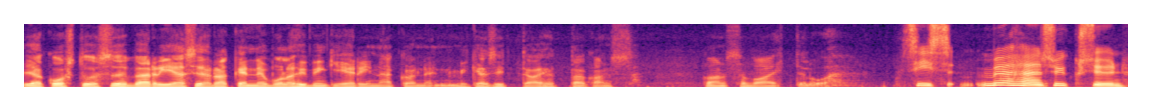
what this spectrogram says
ja kostuessa se väri ja se rakenne voi olla hyvinkin erinäköinen, mikä sitten aiheuttaa kanssa, kanssa vaihtelua. Siis myöhään syksyyn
